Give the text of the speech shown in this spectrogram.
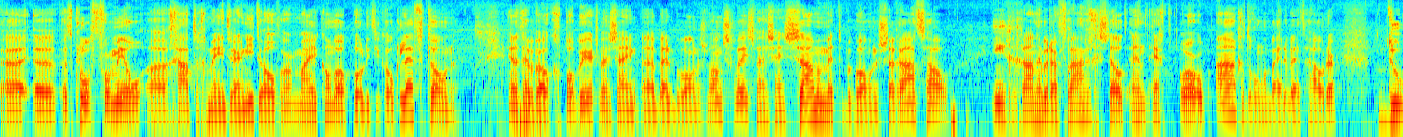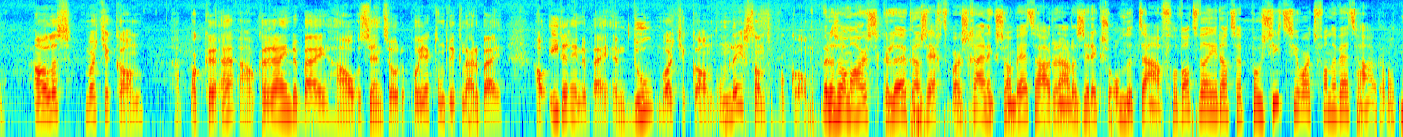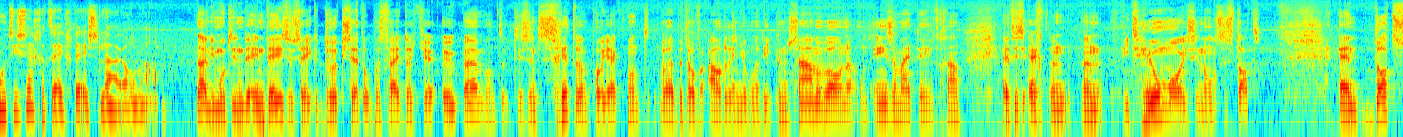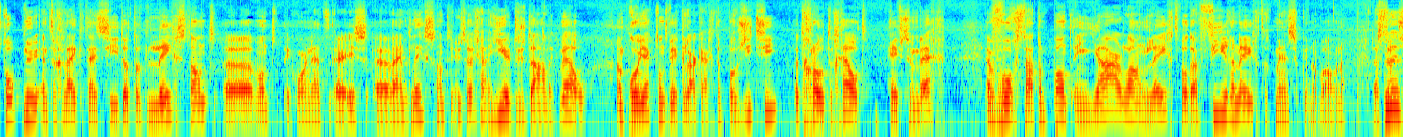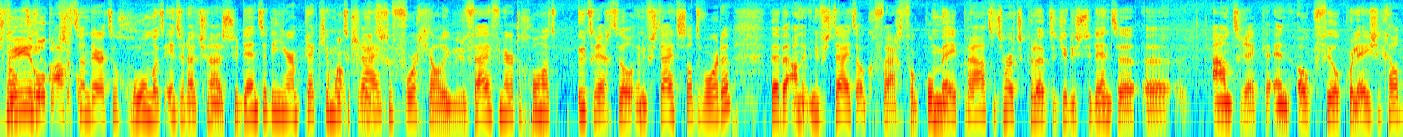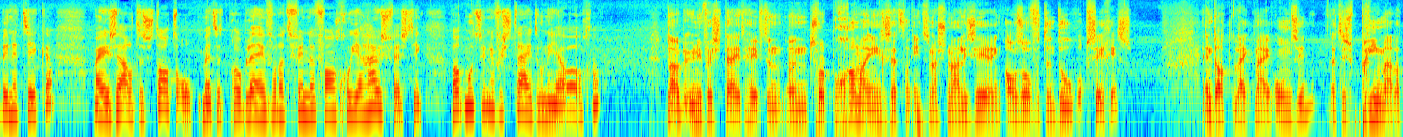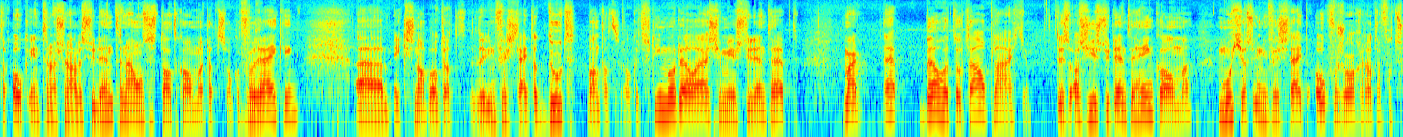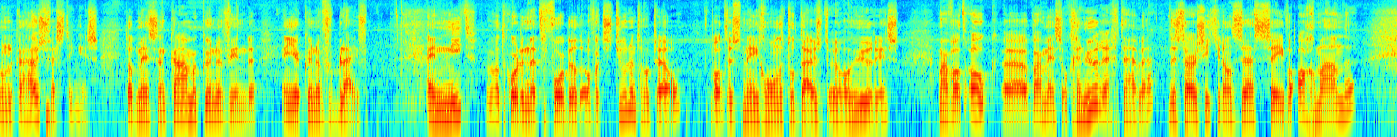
Het klopt, formeel gaat de gemeente er niet over. Maar je kan wel politiek ook lef tonen. En dat hebben we ook geprobeerd. Wij zijn eh, bij de bewoners langs geweest. Wij zijn samen met de bewoners de raadzaal ingegaan. Hebben daar vragen gesteld. En echt erop aangedrongen bij de wethouder. Doe alles wat je kan. Ha- Pak, eh, haal Karijn erbij. Haal Zenzo, de projectontwikkelaar erbij. Haal iedereen erbij. En doe wat je kan om leegstand te voorkomen. Maar dat is allemaal hartstikke leuk. Dan zegt waarschijnlijk zo'n wethouder... nou, dan zet ik ze om de tafel. Wat wil je dat de positie wordt van de wethouder? Wat moet hij zeggen tegen deze lui allemaal? Nou, die moet in, de, in deze zeker druk zetten op het feit dat je... Eh, want het is een schitterend project. Want we hebben het over ouderen en jongeren die kunnen samenwonen... om eenzaamheid tegen te gaan. Het is echt een, een, iets heel moois in onze stad. En dat stopt nu. En tegelijkertijd zie je dat dat leegstand... Uh, want ik hoor net, er is weinig leegstand in Utrecht. Ja, hier dus dadelijk wel. Een projectontwikkelaar krijgt een positie. Het grote geld heeft zijn weg. En vervolgens staat een pand een jaar lang leeg... terwijl daar 94 mensen kunnen wonen. Dat is de wereld op 3800 internationale studenten die hier een plekje moeten krijgen. Vorig jaar hadden jullie de 3500. Utrecht wil universiteitsstad worden. We hebben aan de universiteit ook gevraagd van kom meepraten. Het is hartstikke leuk dat jullie studenten uh, aantrekken... en ook veel collegegeld binnentikken. Maar je zadelt de stad op met het probleem van het vinden van goede huisvesting. Wat moet de universiteit doen in jouw ogen? Nou, de universiteit heeft een, een soort programma ingezet van internationalisering... alsof het een doel op zich is. En dat lijkt mij onzin. Het is prima dat er ook internationale studenten naar onze stad komen. Dat is ook een verrijking. Uh, ik snap ook dat de universiteit dat doet. Want dat is ook het verdienmodel hè, als je meer studenten hebt. Maar hè, wel het totaalplaatje. Dus als hier studenten heen komen... moet je als universiteit ook voor zorgen dat er fatsoenlijke huisvesting is. Dat mensen een kamer kunnen vinden en hier kunnen verblijven. En niet, want ik hoorde net de voorbeelden over het Student Hotel... wat dus 900 tot 1000 euro huur is... maar wat ook, uh, waar mensen ook geen huurrechten hebben. Dus daar zit je dan 6, 7, 8 maanden.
